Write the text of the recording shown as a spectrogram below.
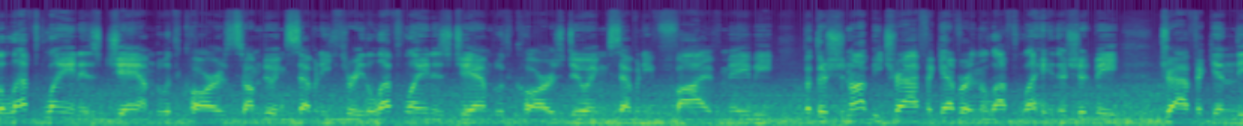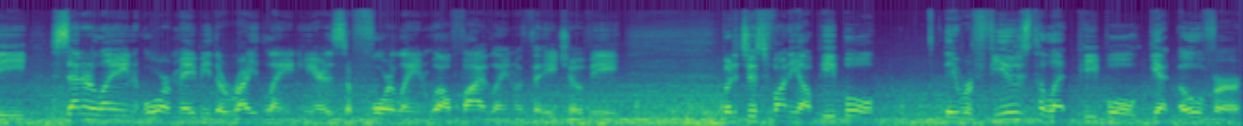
the left lane is jammed with cars. So I'm doing 73. The left lane is jammed with cars doing 75 maybe. But there should not be traffic ever in the left lane. There should be traffic in the center lane or maybe the right lane here. This is a four lane, well, five lane with the HOV. But it's just funny how people they refuse to let people get over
